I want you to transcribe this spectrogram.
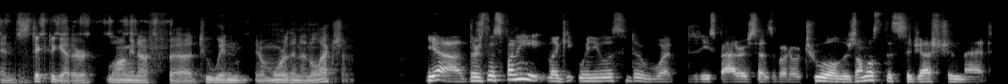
and stick together long enough uh, to win you know more than an election. Yeah, there's this funny like when you listen to what Denise Batters says about O'Toole, there's almost this suggestion that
